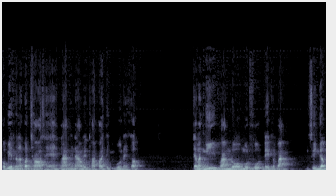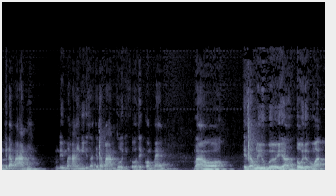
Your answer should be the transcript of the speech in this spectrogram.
có biết là con chó sẽ làm thế nào để thoát khỏi tình huống này không? Chắc là nghỉ khoảng độ một phút để các bạn suy ngẫm cái đáp án nhé. Nếu mà ai nghĩ ra cái đáp án rồi thì có thể comment vào để giao lưu với ờ, tôi được không ạ?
